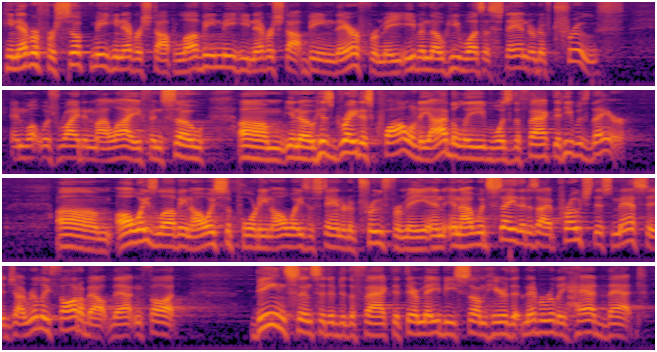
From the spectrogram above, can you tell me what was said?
he never forsook me. He never stopped loving me. He never stopped being there for me, even though he was a standard of truth and what was right in my life. And so, um, you know, his greatest quality, I believe, was the fact that he was there. Um, always loving, always supporting, always a standard of truth for me. And, and I would say that as I approached this message, I really thought about that and thought, being sensitive to the fact that there may be some here that never really had that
